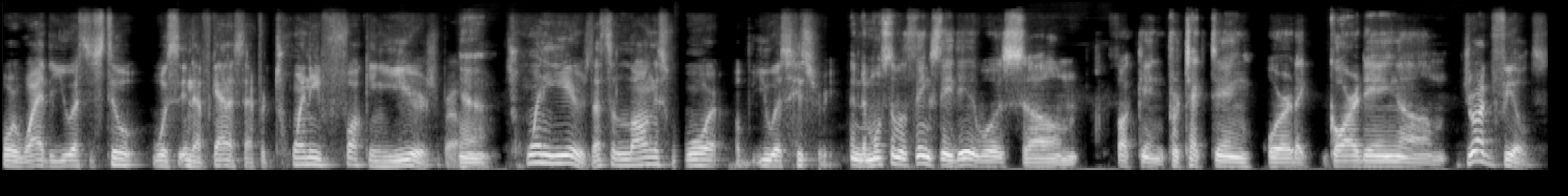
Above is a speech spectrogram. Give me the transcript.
Or why the U.S. is still was in Afghanistan for twenty fucking years, bro. Yeah. Twenty years. That's the longest war of U.S. history. And the most of the things they did was um fucking protecting or like guarding um Drug fields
